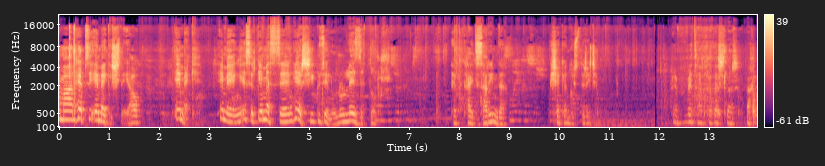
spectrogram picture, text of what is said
Aman hepsi emek işte ya. Emek. Emeğini esirgemezsen her şey güzel olur, lezzetli olur. Evet haydi sarayım da bir şeker göstereceğim. Evet arkadaşlar bakın.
